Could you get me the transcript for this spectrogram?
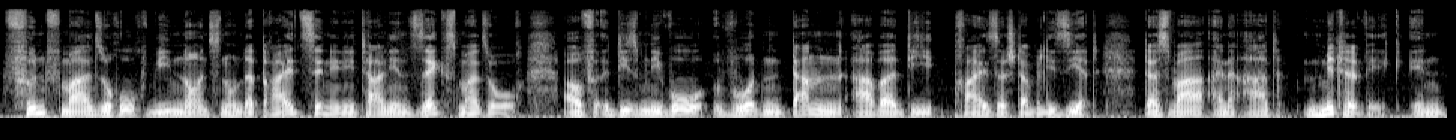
fünfmal so hoch wie 1913, in Italien sechsmal so hoch. Auf diesem Niveau wurden dann aber die Preise stabilisiert. Das war eine Art Mittelweg. In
